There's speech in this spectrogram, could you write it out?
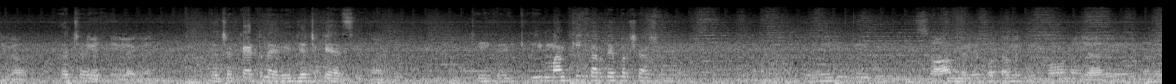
ਸੀਗਾ। ਅੱਛਾ ਜੀ। ਹੀ ਲੈ ਗਏ। ਅੱਛਾ ਕੈਟ ਲੈ ਗਏ ਜਿਹ ਚ ਕੈਸ਼ ਸੀ। ਹਾਂਜੀ ਠੀਕ ਹੈ ਜੀ। ਕੀ ਮੰਗ ਕੀ ਕਰਦੇ ਪ੍ਰਸ਼ਾਸਨ ਸਾਹ ਮੈਨੂੰ ਪਤਾ ਲੱਗੀ ਕੌਣ ਹੈ ਯਾਰ ਇਹ ਇਹਨਾਂ ਨੇ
